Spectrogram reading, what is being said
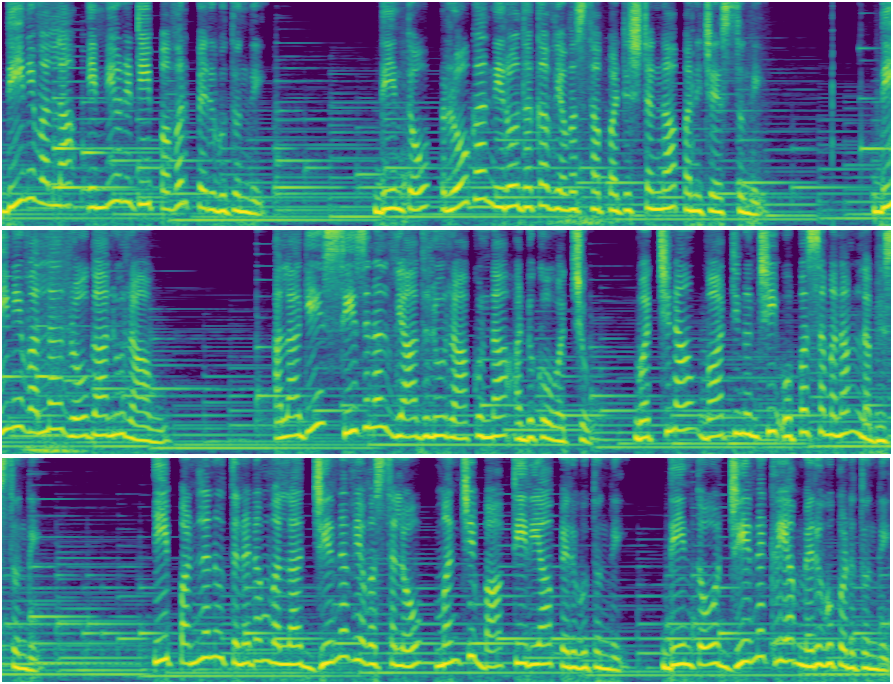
దీనివల్ల ఇమ్యూనిటీ పవర్ పెరుగుతుంది. దీంతో రోగ నిరోధక వ్యవస్థ పటిష్టంగా పనిచేస్తుంది. దీనివల్ల రోగాలు రావు. అలాగే సీజనల్ వ్యాధులు రాకుండా అడ్డుకోవచ్చు. వచ్చినా వాటి నుంచి ఉపశమనం లభిస్తుంది. ఈ పండ్లను తినడం వల్ల జీర్ణ వ్యవస్థలో మంచి బాక్టీరియా పెరుగుతుంది. దీంతో జీర్ణక్రియ మెరుగుపడుతుంది.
